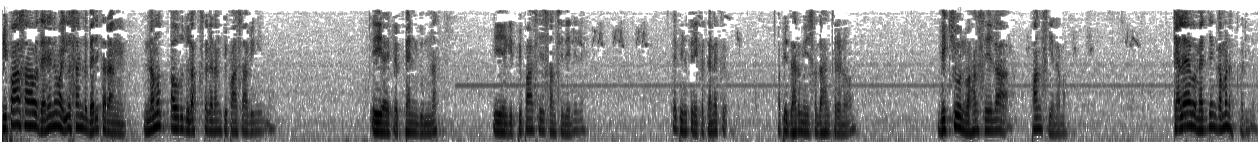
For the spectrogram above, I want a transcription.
පිපාසාව දැනෙනවා ඉවසන්න බැරි තරම් නමුත් අවුරුදු ලක්ෂ ගණන් පිපාසාවෙන් ඉන්නවා. ඒ අයට පෙන් දුන්නත් ඒ අයගේ පිපාසය සංසිඳෙන්නේ නැහැ. ඒ පිළිතුර එක තැනක අපේ ධර්මයේ සඳහන් කරනවා භික්ෂූන් වහන්සේලා 500 නමක් කැලෑව මැද්දෙන් ගමනක් වඩිනවා.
